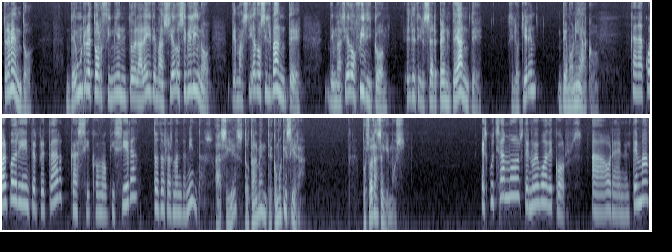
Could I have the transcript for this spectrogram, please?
tremendo, de un retorcimiento de la ley demasiado civilino, demasiado silbante, demasiado fídico, es decir, serpenteante. Si lo quieren, demoníaco. Cada cual podría interpretar casi como quisiera todos los mandamientos. Así es, totalmente, como quisiera. Pues ahora seguimos. Escuchamos de nuevo a The Course, ahora en el tema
